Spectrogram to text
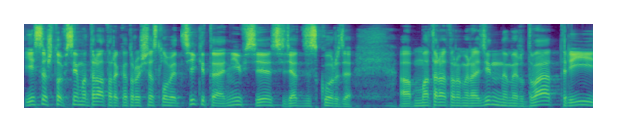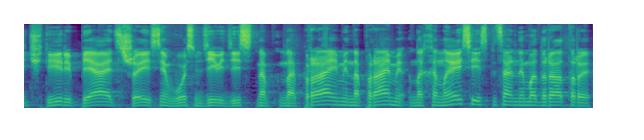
Если что, все модераторы, которые сейчас ловят тикеты, они все сидят в Дискорде. А, Модератор номер один, номер два, три, четыре, пять, шесть, семь, восемь, девять, десять на, на прайме, на прайме, на HNS есть специальные модераторы.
